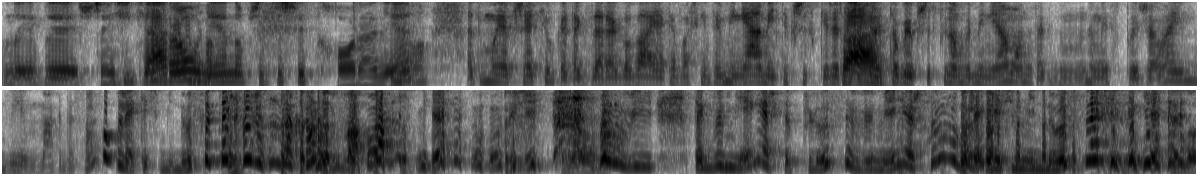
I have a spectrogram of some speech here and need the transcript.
no jakby szczęściarą, nie? No przecież jest chora, nie? No, a tu moja przyjaciółka tak zareagowała, jak ja właśnie wymieniałam jej te wszystkie rzeczy, Tak. które Tobie przed chwilą wymieniałam. Ona tak na mnie spojrzała i mówi, Magda, są w ogóle jakieś minusy tego, że zachorowałaś, nie? Mówi, No. mówi tak wymieniasz te plusy, wymieniasz, są w ogóle jakieś minusy, nie? No,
